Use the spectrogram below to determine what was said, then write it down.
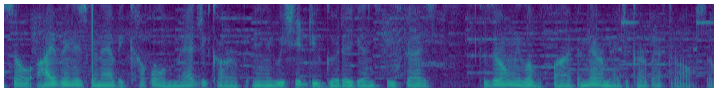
So Ivan is going to have a couple of Magikarp, and we should do good against these guys, because they're only level 5, and they're a Magikarp after all, so...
